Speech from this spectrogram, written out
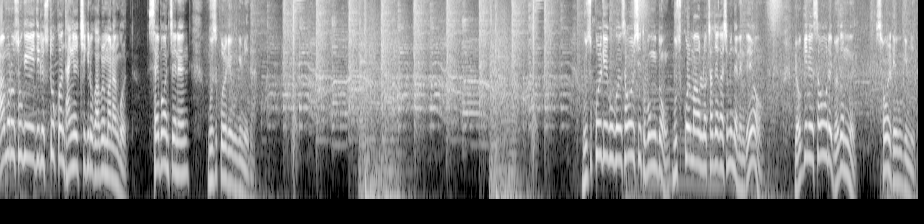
다음으로 소개해드릴 수도권 당일치기로 가볼 만한 곳 세 번째는 무스골 계곡입니다. 무스골 계곡은 서울시 도봉동 무스골 마을로 찾아가시면 되는데요. 여기는 서울에 몇 없는 서울 계곡입니다.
